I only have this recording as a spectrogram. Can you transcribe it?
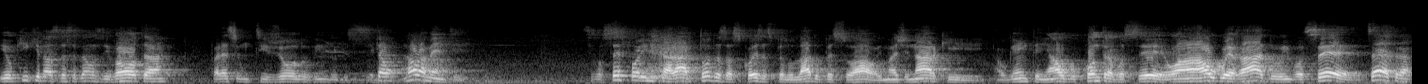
e o que, que nós recebemos de volta? Parece um tijolo vindo de cima. Então, novamente, se você for encarar todas as coisas pelo lado pessoal, imaginar que alguém tem algo contra você, ou há algo errado em você, etc.,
